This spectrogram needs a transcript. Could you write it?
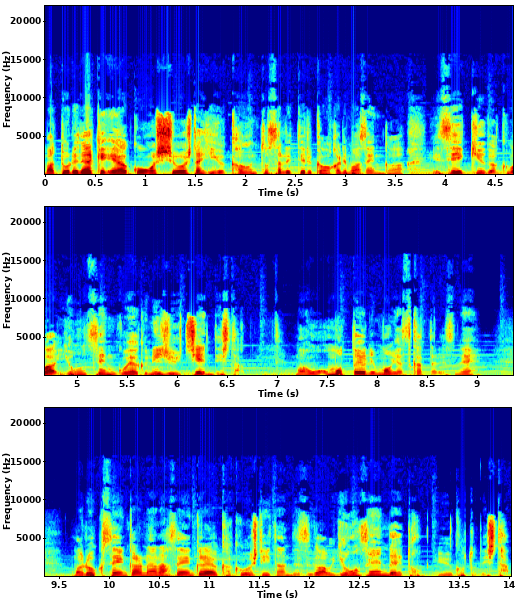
まあ、どれだけエアコンを使用した日がカウントされているかわかりませんが、請求額は4521円でした。まあ、思ったよりも安かったですね。まあ、6000円から7000円くらいは確保していたんですが、4000円台ということでした。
